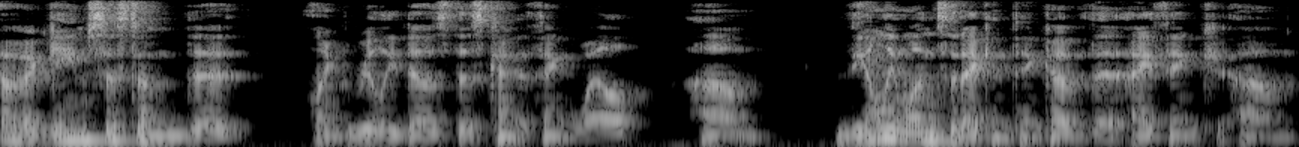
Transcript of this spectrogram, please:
of a game system that like really does this kind of thing well. Um, the only ones that I can think of that I think um,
